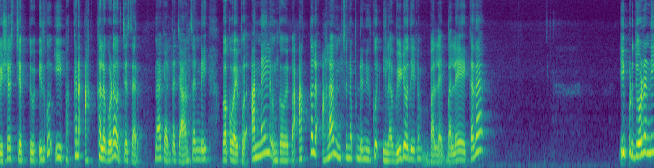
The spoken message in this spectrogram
విషెస్ చెప్తూ ఇదిగో ఈ పక్కన అక్కలు కూడా వచ్చేసారు. నాకు ఎంత ఛాన్స్ అండి? ఒకవైపు అన్నయ్యలు ఇంకోవైపు అక్కలు అలా నించున్నప్పుడు నేను ఇలా వీడియో తీయడం భలే భలే కదా? ఇప్పుడు చూడండి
